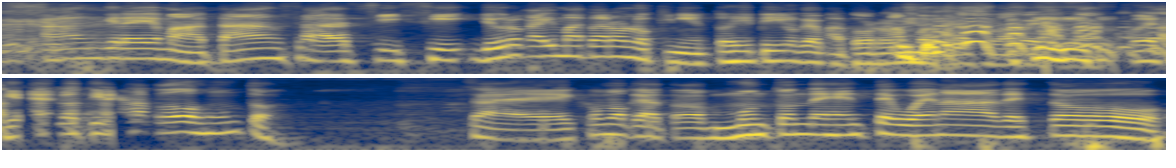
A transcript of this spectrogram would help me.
sangre, matanza. Sí, sí. Yo creo que ahí mataron los 500 y pico que mató Rambo. Porque tienes- los tienes a todos juntos. O sea, es como que a todo, un montón de gente buena de estos,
